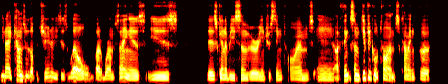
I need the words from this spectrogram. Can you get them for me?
you know, it comes with opportunities as well. But what I'm saying is, is there's going to be some very interesting times, and I think some difficult times coming for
